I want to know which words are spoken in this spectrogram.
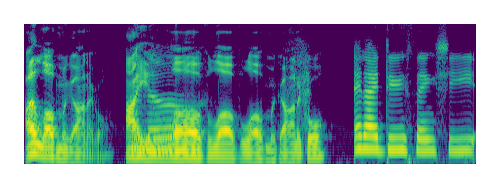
I love McGonagall. I, know. love love love McGonagall. And I do think she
